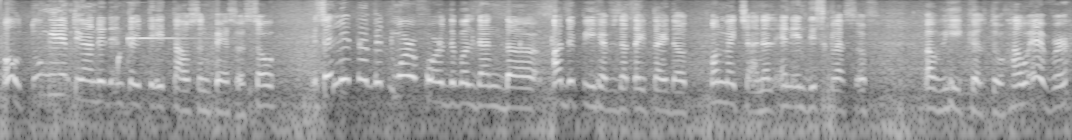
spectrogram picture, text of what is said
Oh, 2,338,000 pesos. So it's a little bit more affordable than the other PHEVs that I tried out on my channel and in this class of a vehicle too. However,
